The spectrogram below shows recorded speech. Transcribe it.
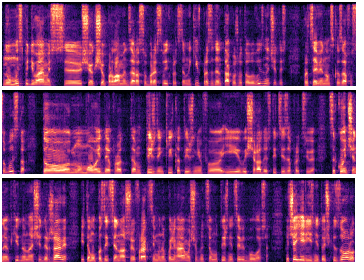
Ну, ми сподіваємось, е, що якщо парламент зараз обере своїх представників, президент також готовий визначитись. Про це він нам сказав особисто. То ну мова йде про там тиждень, кілька тижнів, е, і Вища рада юстиції запрацює. Це конче необхідно нашій державі, і тому позиція нашої фракції. Ми наполягаємо, щоб на цьому тижні це відбулося. Хоча є різні точки зору,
